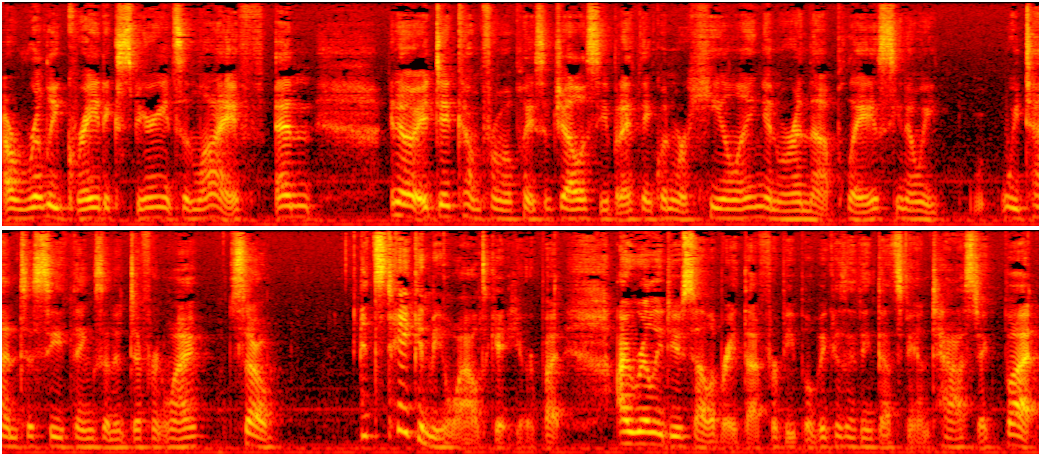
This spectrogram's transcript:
a really great experience in life, and you know, it did come from a place of jealousy. But I think when we're healing and we're in that place, you know, we we tend to see things in a different way. So it's taken me a while to get here, but I really do celebrate that for people because I think that's fantastic. But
